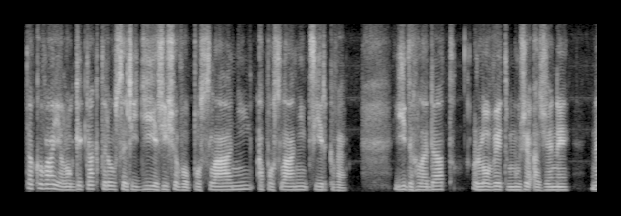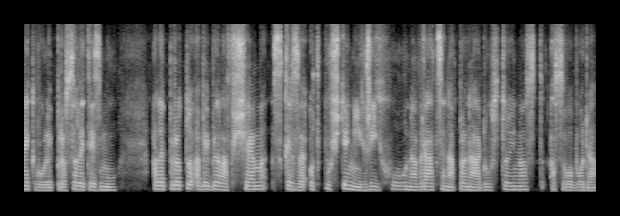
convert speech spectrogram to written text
Taková je logika, kterou se řídí Ježíšovo poslání a poslání církve. Jít hledat, lovit muže a ženy, ne kvůli proselitismu, ale proto, aby byla všem skrze odpuštění hříchů navrácena plná důstojnost a svoboda.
